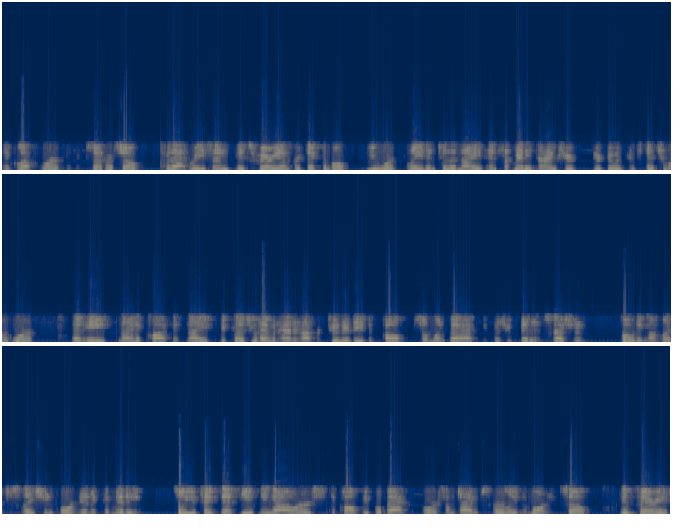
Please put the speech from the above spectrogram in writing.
they've left work, et cetera. So for that reason, it's very unpredictable. You work late into the night, and many times you're you're doing constituent work at eight, nine o'clock at night because you haven't had an opportunity to call someone back because you've been in session voting on legislation or in a committee so you take that evening hours to call people back or sometimes early in the morning. So it varies.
